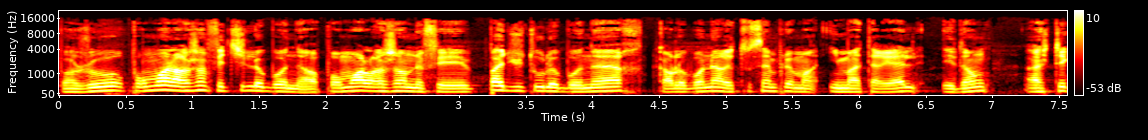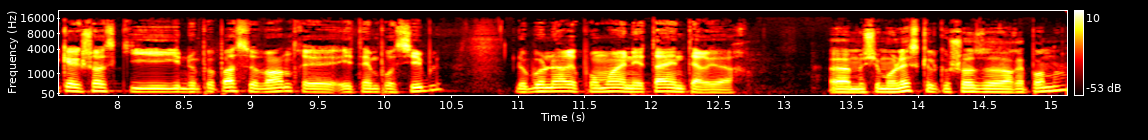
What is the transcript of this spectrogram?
Bonjour, pour moi l'argent fait-il le bonheur? Pour moi l'argent ne fait pas du tout le bonheur car le bonheur est tout simplement immatériel et donc acheter quelque chose qui ne peut pas se vendre est, est impossible. Le bonheur est pour moi un état intérieur. Euh, Monsieur Molès, quelque chose à répondre?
